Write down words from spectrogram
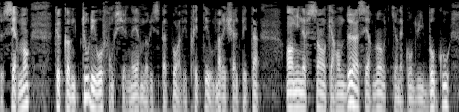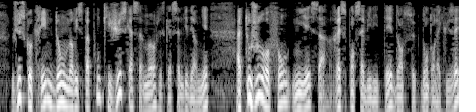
ce serment que, comme tous les hauts fonctionnaires, Maurice Papon avait prêté au maréchal Pétain en 1942, un serment qui en a conduit beaucoup jusqu'au crime, dont Maurice Papon, qui jusqu'à sa mort, jusqu'à samedi dernier, a toujours au fond nié sa responsabilité dans ce dont on l'accusait,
